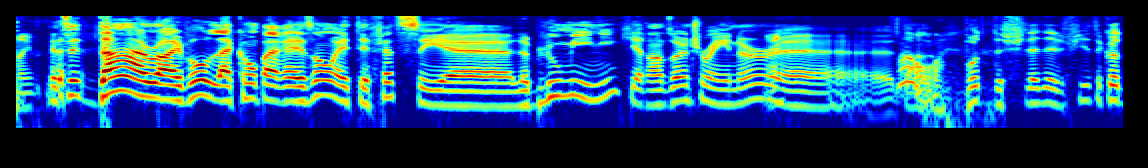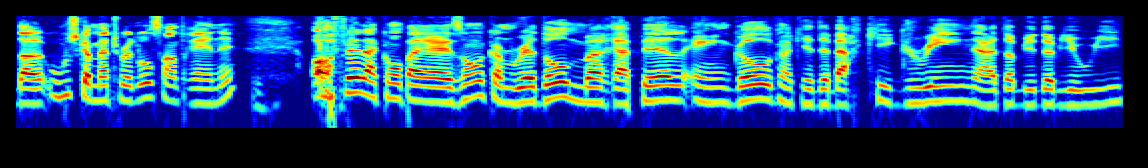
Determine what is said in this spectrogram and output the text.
même. Mais tu sais, dans Arrival, la comparaison a été faite, c'est euh, le Blue Meanie qui est rendu un trainer euh, dans Ah, ouais. le bout de Philadelphie. Dans, où ce que Matt Riddle s'entraînait, a fait la comparaison comme Riddle me rappelle Angle quand il est débarqué Green à WWE.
